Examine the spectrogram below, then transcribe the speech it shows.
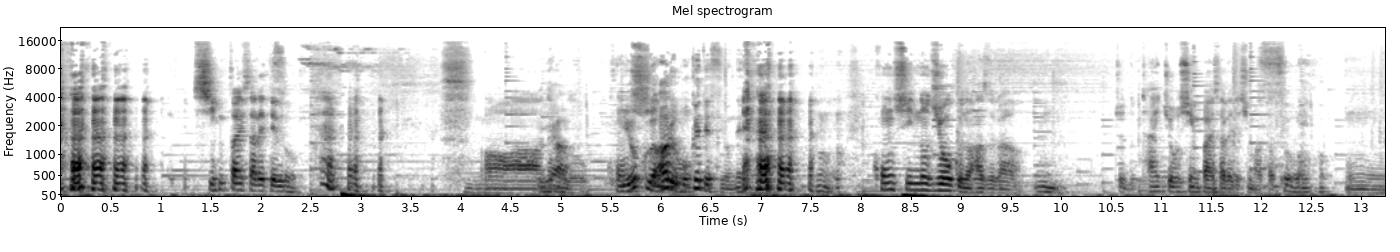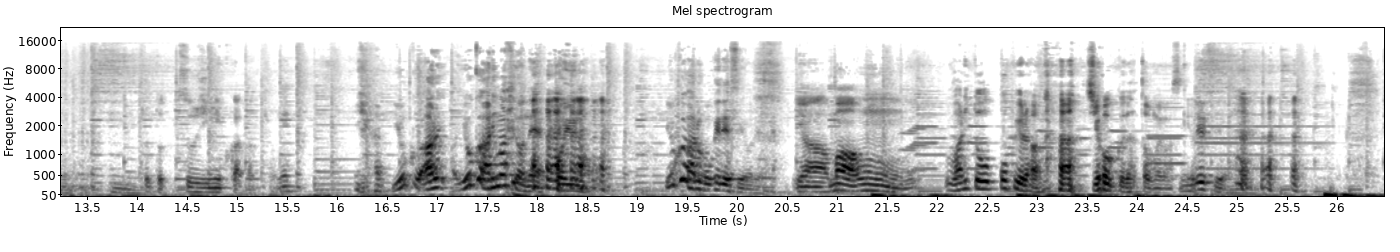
心配されてる。ああいやなるほど。よくあるボケですよね、渾身。のジョークのはずがうん。うんちょっと体調を心配されてしまったとそ、いうう。ねうん。ちょっと通じにくかったんでしょうね。いやよくあるよくありますよねこういうのよくあるボケですよね。いやーまあうん。割とポピュラーなジョークだと思いますけど。ですよ。ね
